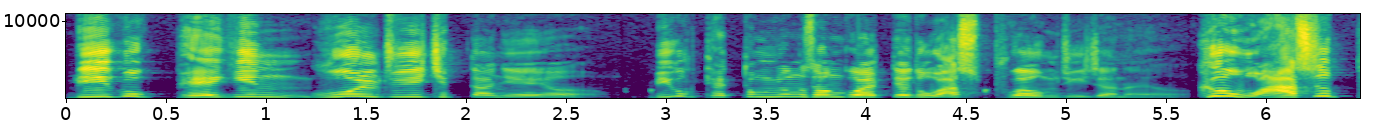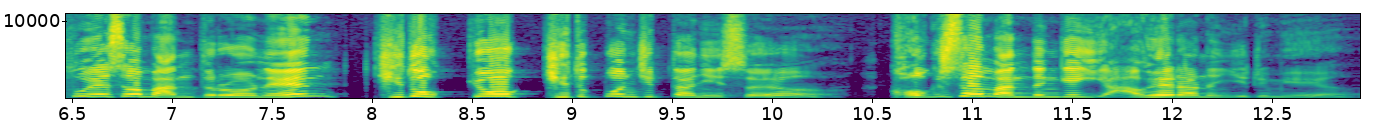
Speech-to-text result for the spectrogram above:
미국 백인 우월주의 집단이에요. 미국 대통령 선거할 때도 와스프가 움직이잖아요. 그 와스프에서 만들어낸 기독교 기득권 집단이 있어요. 거기서 만든 게 야훼라는 이름이에요.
